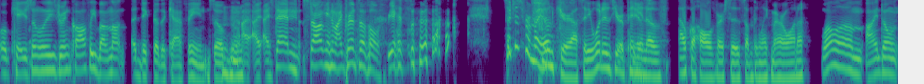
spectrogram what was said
occasionally drink coffee, but I'm not addicted to caffeine. So Mhm. I, I I stand strong in my principles. Yes. So, just for my own curiosity, what is your opinion Yes. of alcohol versus something like marijuana? Well, um, I don't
